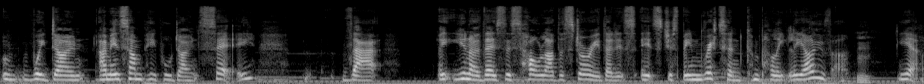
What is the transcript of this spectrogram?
we don't. I mean, some people don't see that. You know, there's this whole other story that it's it's just been written completely over. Yeah.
